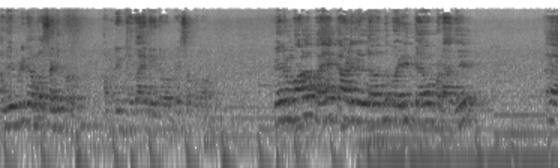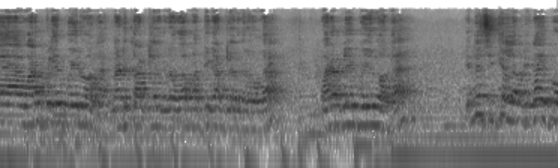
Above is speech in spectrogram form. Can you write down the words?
அது எப்படி நம்ம சரிப்படும் அப்படின்றதான் இன்னைக்கு நம்ம பேச போகிறோம் பெரும்பாலும் வயக்காடுகளில் வந்து வழி தேவைப்படாது. வரப்புலேயே போயிடுவாங்க நடுக்காட்டில் இருக்கிறவங்க மத்தி காட்டில் இருக்கிறவங்க வரப்புலேயே போயிடுவாங்க என்ன சிக்கல் அப்படின்னா இப்போ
